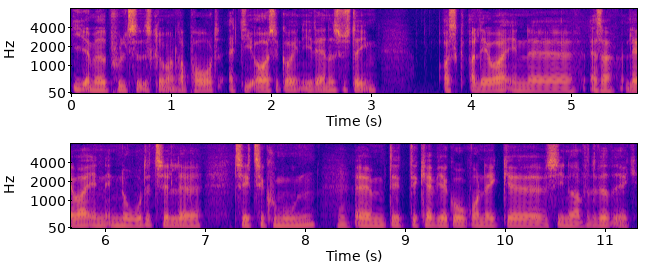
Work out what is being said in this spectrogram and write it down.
i og med, at politiet skriver en rapport, at de også går ind i et andet system, og, og laver en øh, altså laver en, en note til øh, til, til kommunen. Mm. Øhm, det, det kan vi af gode grunde ikke øh, sige noget om, for det ved vi ikke.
